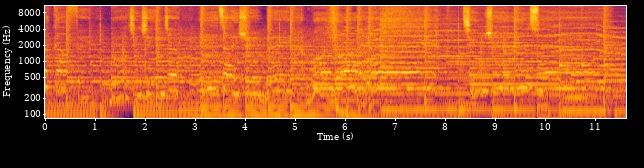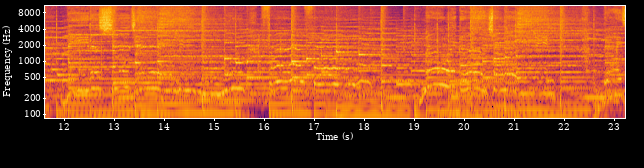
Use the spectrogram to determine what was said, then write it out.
的咖啡我清醒着一再续杯。我落泪情绪零碎你的世界一幕幕纷飞门外的蔷薇带刺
